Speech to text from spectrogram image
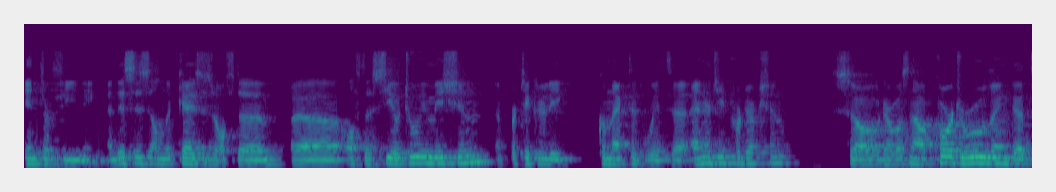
intervening, and this is on the cases of the uh, of the CO2 emission, particularly connected with uh, energy production. So there was now a court ruling that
